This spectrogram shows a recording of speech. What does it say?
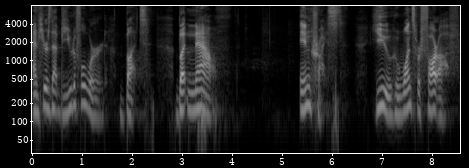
And here's that beautiful word, but. But now, in Christ, you who once were far off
